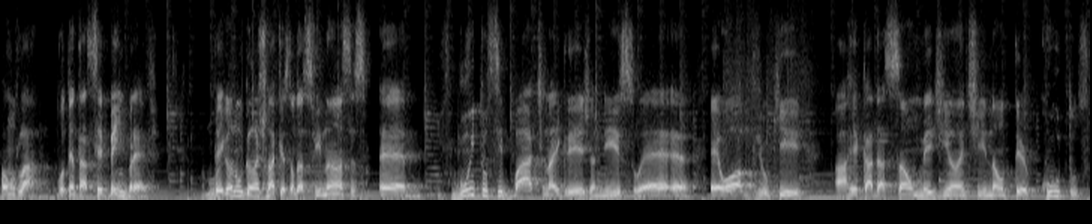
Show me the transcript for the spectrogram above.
Vamos lá, vou tentar ser bem breve. Pegando um gancho na questão das finanças, é, muito se bate na igreja nisso. É, é, é óbvio que a arrecadação mediante não ter cultos,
